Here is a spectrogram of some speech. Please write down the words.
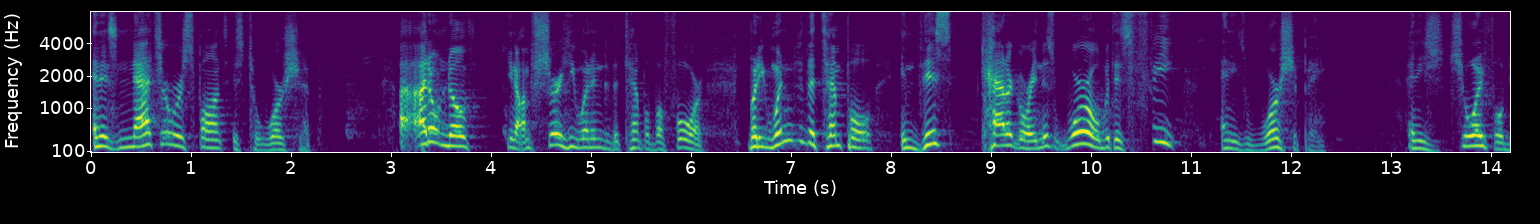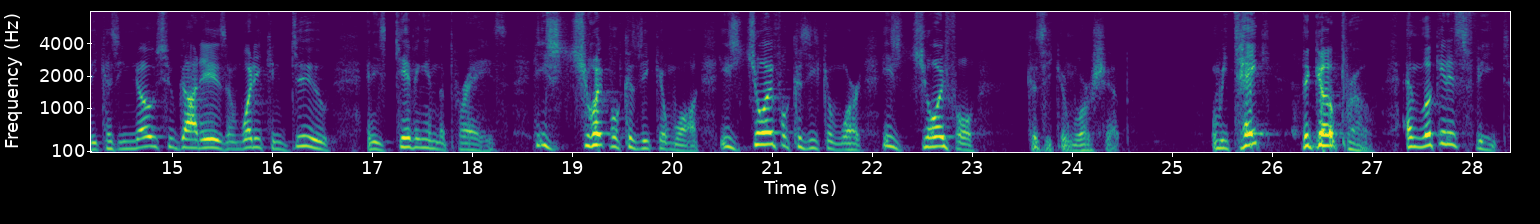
And his natural response is to worship. I don't know if, you know, I'm sure he went into the temple before, but he went into the temple in this category, in this world, with his feet, and he's worshiping and he's joyful because he knows who God is and what he can do, and he's giving him the praise. He's joyful because he can walk. He's joyful because he can work. He's joyful because he can worship. When we take the GoPro and look at his feet,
